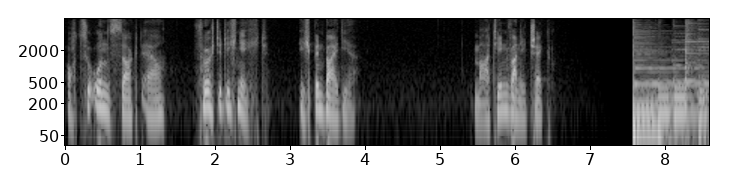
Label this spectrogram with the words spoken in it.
Auch zu uns sagt er, fürchte dich nicht, ich bin bei dir. Martin Wanicek Thank you.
